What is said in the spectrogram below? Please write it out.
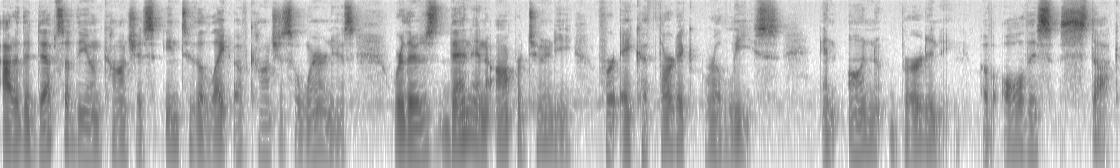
out of the depths of the unconscious into the light of conscious awareness, where there's then an opportunity for a cathartic release, an unburdening of all this stuck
